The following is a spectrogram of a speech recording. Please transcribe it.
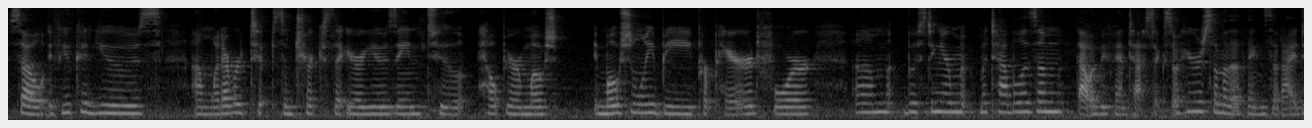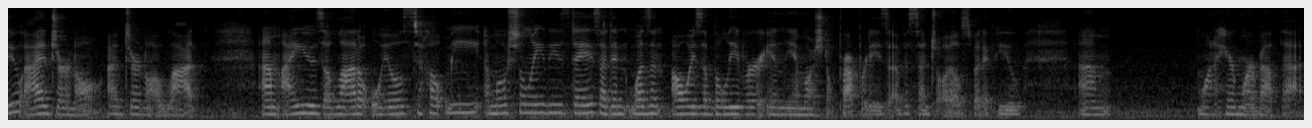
So if you could use um, whatever tips and tricks that you're using to help your emotion emotionally be prepared for um, boosting your metabolism, that would be fantastic. So here's some of the things that I do. I journal. I journal a lot. Um, I use a lot of oils to help me emotionally these days. I didn't wasn't always a believer in the emotional properties of essential oils, but if you um, want to hear more about that,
